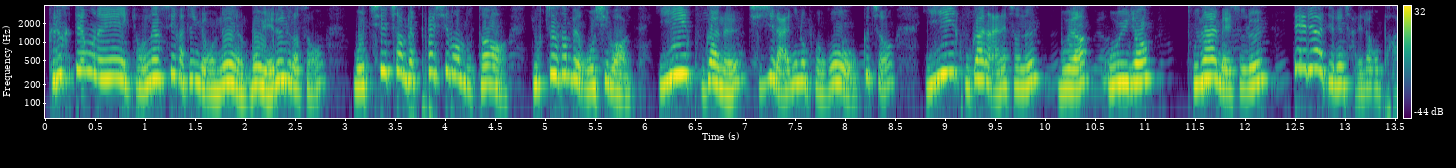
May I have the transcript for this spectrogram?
그렇기 때문에 경남시 같은 경우는 뭐 예를 들어서 뭐 7,180원부터 6,350원 이 구간을 지지 라인으로 보고 그죠? 이 구간 안에서는 뭐야? 오히려 분할 매수를 때려야 되는 자리라고 봐.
